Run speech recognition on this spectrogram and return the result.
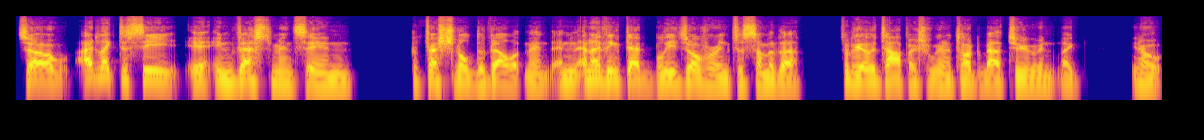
So I'd like to see investments in professional development, and and I think that bleeds over into some of the some of the other topics we're going to talk about too, and like you know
